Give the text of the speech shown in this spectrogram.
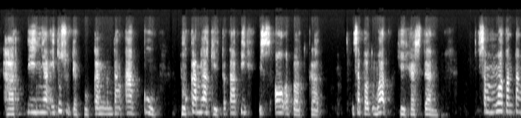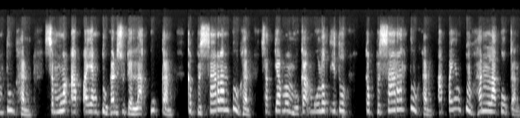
Hatinya itu sudah bukan tentang aku, bukan lagi, tetapi it's all about God. It's about what He has done semua tentang Tuhan, semua apa yang Tuhan sudah lakukan, kebesaran Tuhan. Setiap membuka mulut itu kebesaran Tuhan, apa yang Tuhan lakukan.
